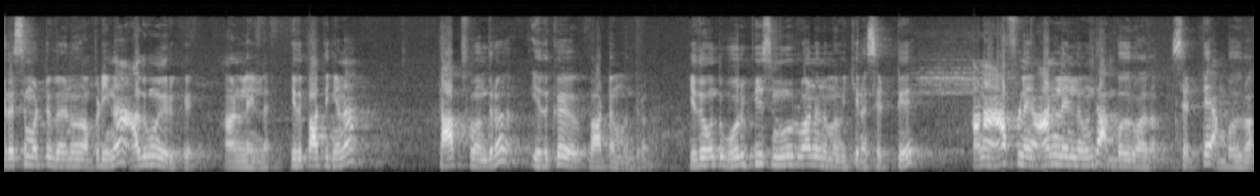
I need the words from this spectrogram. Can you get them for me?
ட்ரெஸ்ஸு மட்டும் வேணும் அப்படின்னா அதுவும் இருக்குது ஆன்லைனில். இது பார்த்தீங்கன்னா டாப்ஸ் வந்துடும் இதுக்கு பாட்டம் வந்துடும் இது வந்து ஒரு பீஸ் நூறுரூவான்னு நம்ம விற்கிறோம் செட்டு. ஆனால் ஆஃப்லைன் ஆன்லைனில் வந்து ஐம்பது ரூபா தான். செட்டே ஐம்பது ரூபா.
